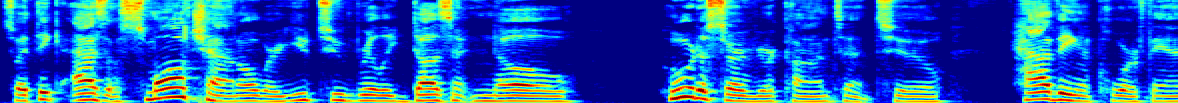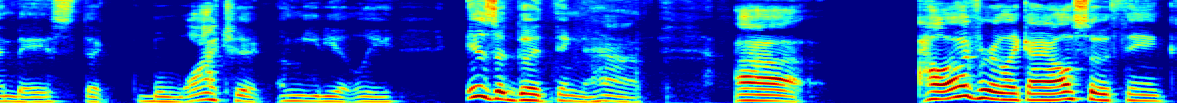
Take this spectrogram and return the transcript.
So I think as a small channel where YouTube really doesn't know who to serve your content to, having a core fan base that will watch it immediately is a good thing to have. Uh, however, like I also think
